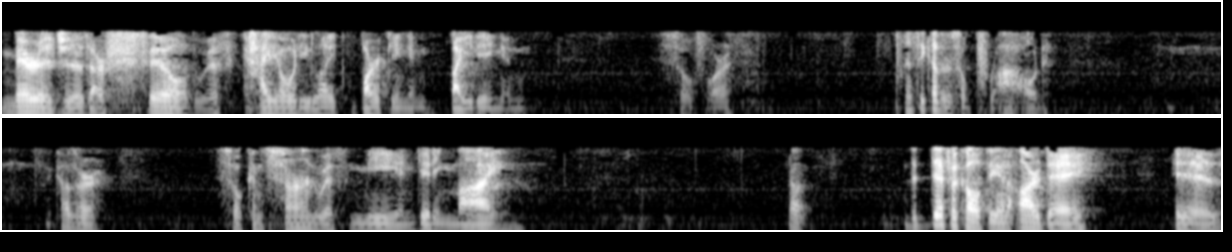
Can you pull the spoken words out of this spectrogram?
marriages are filled with coyote-like barking and biting and so forth. It's because we're so proud. It's because we're so concerned with me and getting mine. Now, the difficulty in our day is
